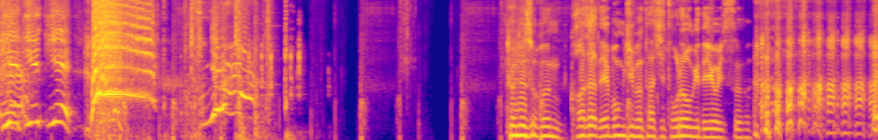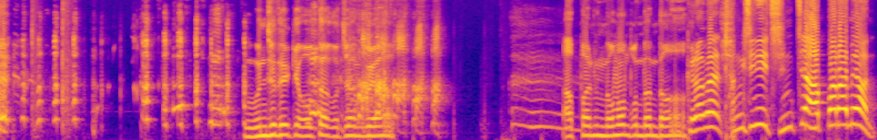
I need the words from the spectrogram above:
뒤에 뒤에 뒤에 문 열어 저 녀석은 과자 네 봉지면 다시 돌아오게 되어 있어 문제될 게 없다고 짱구야 아빠는 너만 본단다. 그러면 당신이 진짜 아빠라면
